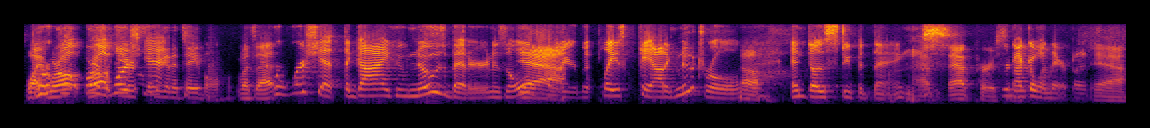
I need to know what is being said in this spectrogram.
why, we're, we're all, we're all here sitting at a table. What's that? Or worse yet, the guy who knows better and is an old yeah. player but plays chaotic neutral oh. and does stupid things. That, that person. We're not going there, but. Yeah.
